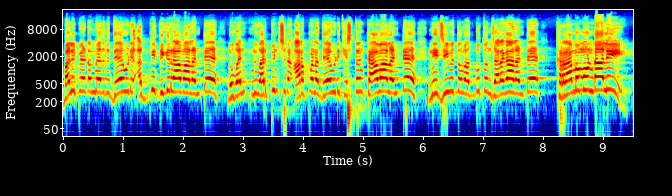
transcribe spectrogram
బలిపీఠం మీదకు దేవుడి అగ్ని దిగి రావాలంటే నువ్వు నువ్వు అర్పించిన అర్పణ దేవుడికి ఇష్టం కావాలంటే నీ జీవితంలో అద్భుతం జరగాలంటే క్రమం ఉండాలి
